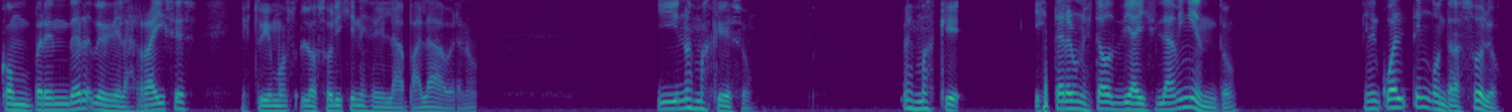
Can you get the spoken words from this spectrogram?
comprender desde las raíces, estudiemos los orígenes de la palabra, ¿no? Y no es más que eso. No es más que estar en un estado de aislamiento en el cual te encuentras solo.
